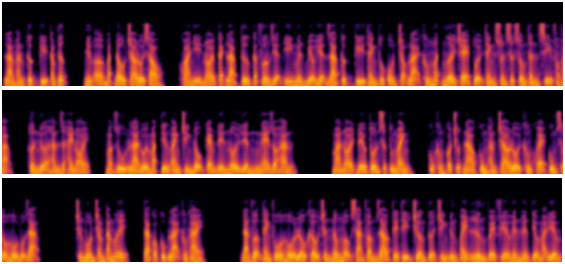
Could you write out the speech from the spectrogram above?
làm hắn cực kỳ căm tức, nhưng ở bắt đầu trao đổi sau, khoa nhĩ nói cách lạp tư các phương diện y nguyên biểu hiện ra cực kỳ thành thục ổn trọng lại không mất người trẻ tuổi thanh xuân sức sống thân sĩ phong phạm, hơn nữa hắn rất hay nói, mặc dù là đối mặt tiếng anh trình độ kém đến nổi liền nghe rõ hắn, mà nói đều tốn sức túng manh cũng không có chút nào cùng hắn trao đổi không khỏe cùng xấu hổ bộ dạng. Chương bốn trăm tám mươi, ta có cục lại không khai. Đan phượng thành phố hồ lô khẩu trấn nông mậu sản phẩm giao tế thị trường cửa chính đứng quay lưng về phía huyên huyên tiểu mại điếm,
